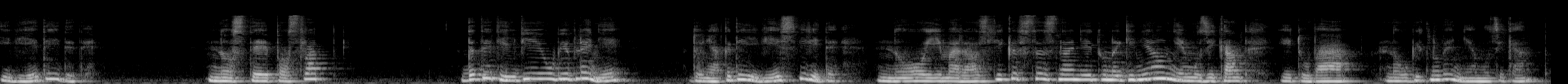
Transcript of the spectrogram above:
и вие да идете, но сте по-слаб. Дадете и вие обявление, до някъде и вие свирите, но има разлика в съзнанието на гениалния музикант и това на обикновения музикант.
